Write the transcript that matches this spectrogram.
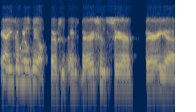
yeah, he's a real deal. There's he's very sincere, very uh,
